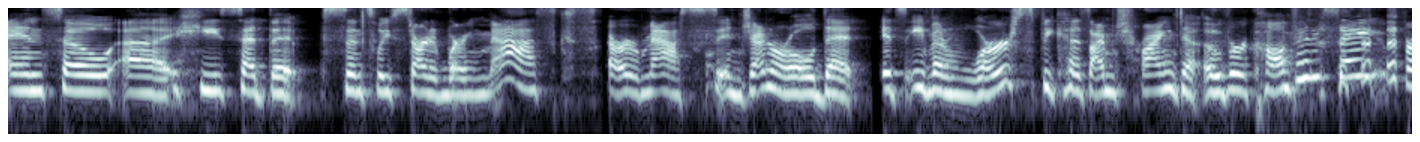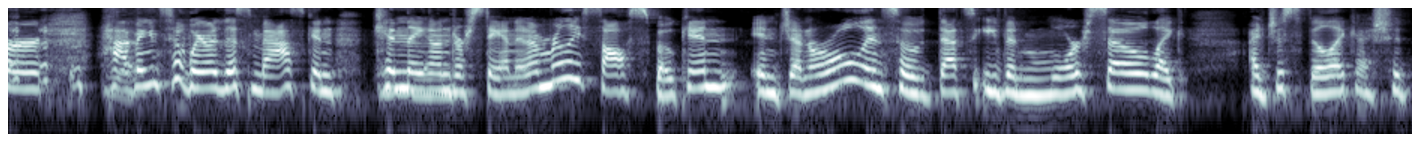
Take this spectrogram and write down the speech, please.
And so uh, he said that since we started wearing masks or masks in general, that it's even worse because I'm trying to overcompensate for having to wear this mask. And can they understand? And I'm really soft spoken in general. And so that's even more so like, I just feel like I should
